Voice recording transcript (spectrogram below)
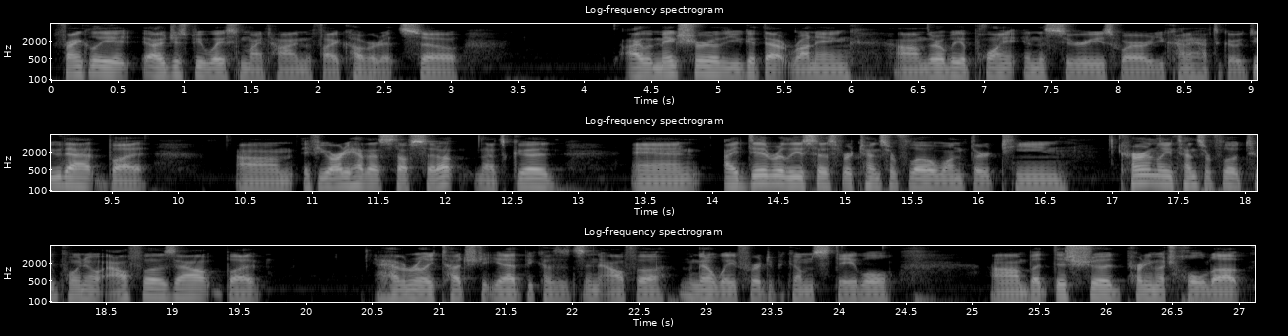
frankly, I would just be wasting my time if I covered it. So I would make sure that you get that running. Um, there will be a point in the series where you kind of have to go do that, but um, if you already have that stuff set up, that's good. And I did release this for TensorFlow 113. Currently, TensorFlow 2.0 alpha is out, but I haven't really touched it yet because it's in alpha. I'm going to wait for it to become stable. Um, but this should pretty much hold up.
